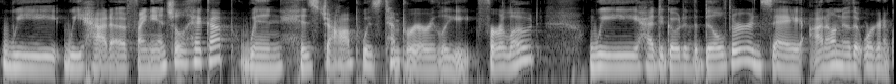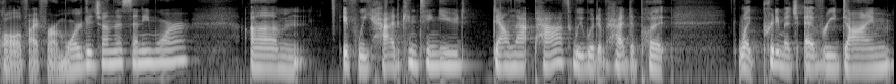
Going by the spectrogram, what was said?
we we had a financial hiccup when his job was temporarily furloughed. We had to go to the builder and say, I don't know that we're going to qualify for a mortgage on this anymore. Um, if we had continued down that path, we would have had to put like pretty much every dime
